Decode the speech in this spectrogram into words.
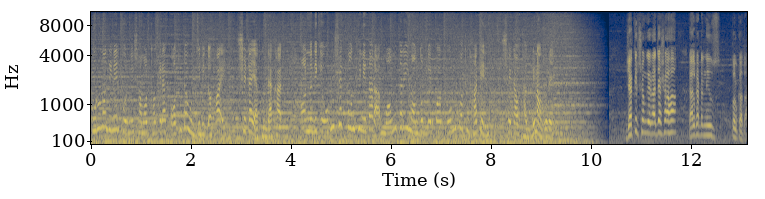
পুরনো দিনের কর্মী সমর্থকেরা কতটা উজ্জীবিত হয় সেটাই এখন দেখার। অন্যদিকে অভিষেকপন্থী নেতারা মমতার এই মন্তব্যের পর কোন পথে হাঁটেন সেটাও থাকবে নজরে। জাকির সঙ্গে রাজা সাহা ক্যালকাটা নিউজ কলকাতা।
